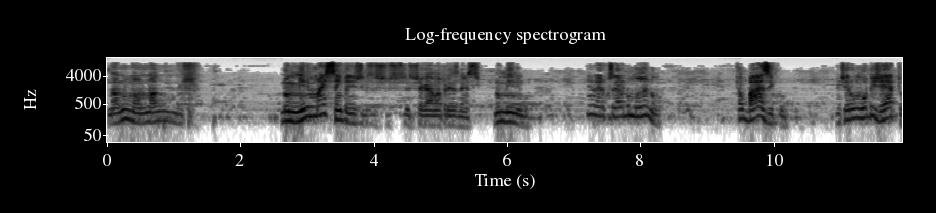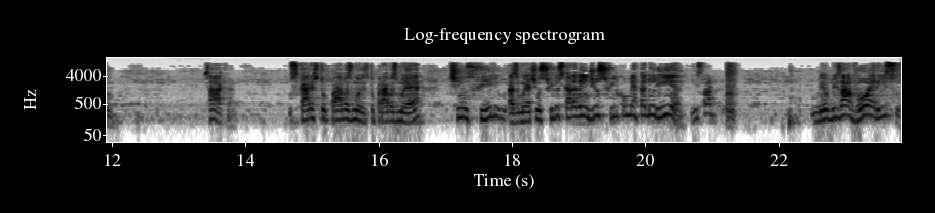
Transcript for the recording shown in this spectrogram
Nós, no, nós, no mínimo mais 100 pra gente chegar a uma presidência. No mínimo. Ele era considerado humano. Que é o básico. A gente era um objeto. Saca? Os caras estupravam as, estupravam as mulheres, tinham os filhos, as mulheres tinham os filhos, os caras vendiam os filhos como mercadoria. Isso era... Meu bisavô era isso.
